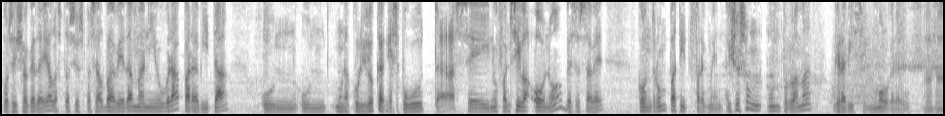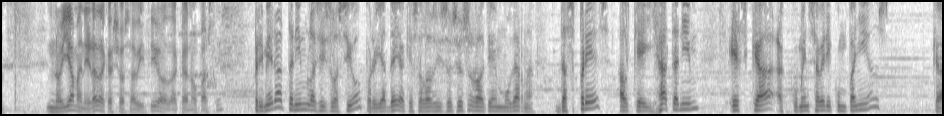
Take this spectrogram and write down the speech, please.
doncs això que deia, l'estació espacial va haver de maniobrar per evitar un, un, una col·lisió que hagués pogut uh, ser inofensiva o no, vés a saber, contra un petit fragment. Això és un, un problema gravíssim, molt greu. Uh -huh. No hi ha manera de que això s'eviti o de que no passi? Primera, tenim legislació, però ja et deia, aquesta legislació és relativament moderna. Després, el que ja tenim és que comença a haver-hi companyies que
